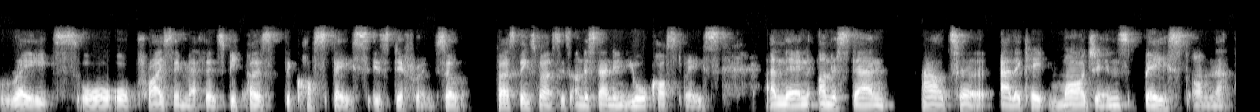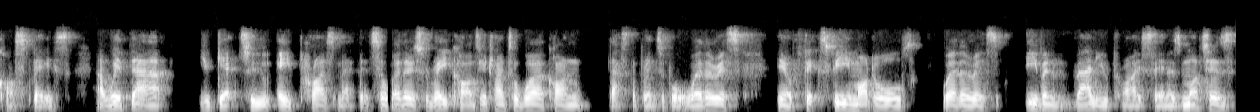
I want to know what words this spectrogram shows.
rates or, or pricing methods because the cost base is different. So first things first is understanding your cost base and then understand how to allocate margins based on that cost base. And with that, you get to a price method. So whether it's rate cards you're trying to work on, that's the principle. Whether it's you know, fixed fee models, whether it's even value pricing, as much as,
